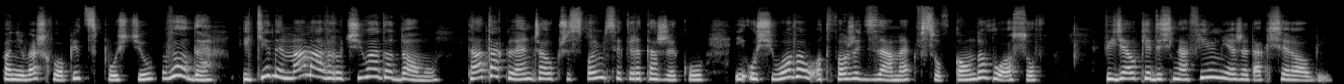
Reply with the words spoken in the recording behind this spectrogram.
ponieważ chłopiec spuścił wodę. I kiedy mama wróciła do domu, tata klęczał przy swoim sekretarzyku i usiłował otworzyć zamek wsówką do włosów. Widział kiedyś na filmie, że tak się robi.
